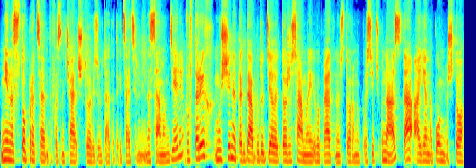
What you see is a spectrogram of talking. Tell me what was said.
не на 100% означает, что результат отрицательный на самом деле. Во-вторых, мужчины тогда будут делать то же самое в обратную сторону, просить у нас, да, а я напомню, что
